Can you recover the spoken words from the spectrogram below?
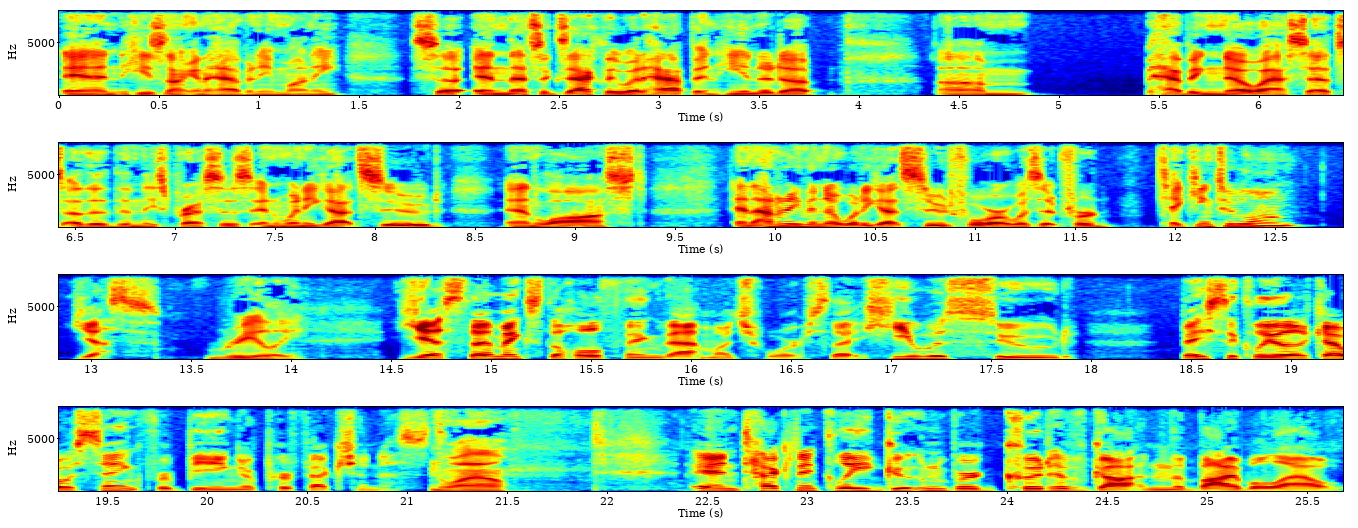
and he's not going to have any money. So, and that's exactly what happened. He ended up um, having no assets other than these presses. And when he got sued and lost, and I don't even know what he got sued for. Was it for taking too long? Yes. Really? Yes, that makes the whole thing that much worse. That he was sued basically, like I was saying, for being a perfectionist. Wow. And technically, Gutenberg could have gotten the Bible out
